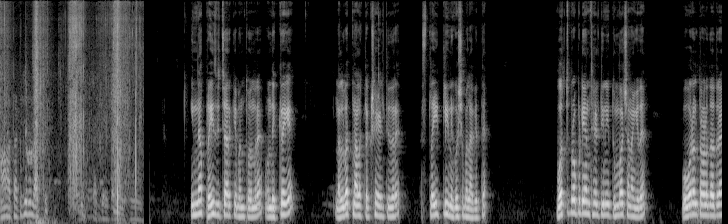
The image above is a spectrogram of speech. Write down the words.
ಹಾಂ ತಟಗಿರು ಲಾಸ್ಟ್ ಇನ್ನು ಪ್ರೈಸ್ ವಿಚಾರಕ್ಕೆ ಬಂತು ಅಂದರೆ ಒಂದು ಎಕರೆಗೆ ನಲ್ವತ್ನಾಲ್ಕು ಲಕ್ಷ ಹೇಳ್ತಿದ್ದಾರೆ ಸ್ಲೈಟ್ಲಿ ನೆಗೋಷಿಯಬಲ್ ಆಗುತ್ತೆ. ವರ್ತ್ ಪ್ರಾಪರ್ಟಿ ಅಂತ ಹೇಳ್ತೀನಿ, ತುಂಬ ಚೆನ್ನಾಗಿದೆ. ಓವರಾಲ್ ತೊಗೊಳ್ಳೋದಾದರೆ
